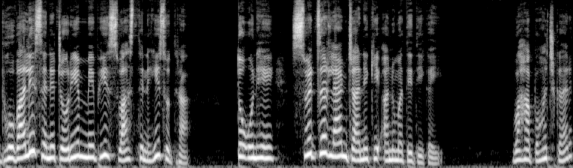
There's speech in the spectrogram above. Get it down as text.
भोवाली सेनेटोरियम में भी स्वास्थ्य नहीं सुधरा तो उन्हें स्विट्जरलैंड जाने की अनुमति दी गई। वहाँ पहुंचकर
